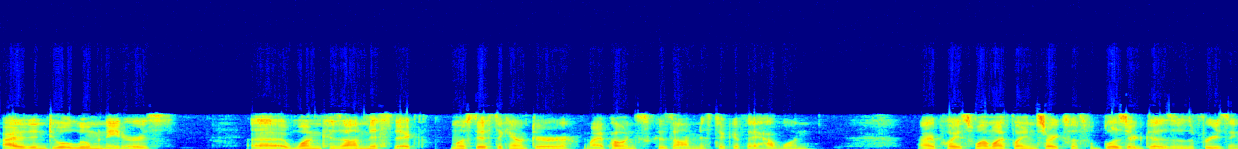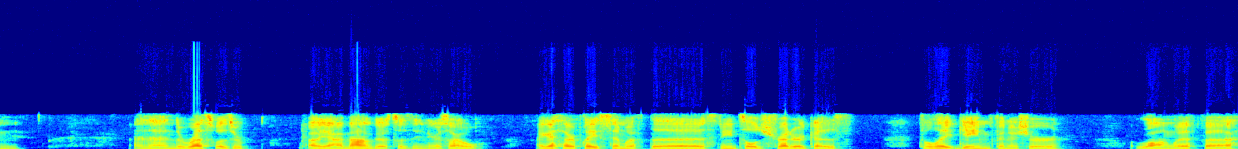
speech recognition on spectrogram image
added in two illuminators, uh, one Kezan Mystic, mostly just to counter my opponent's Kezan Mystic if they have one. I replaced one of my Flame Strikes with a Blizzard because of the freezing. And then the rest was, oh yeah, Mountain Ghost was in here, so I guess I replaced him with the Sneed's Old Shredder because the late game finisher, along with uh,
